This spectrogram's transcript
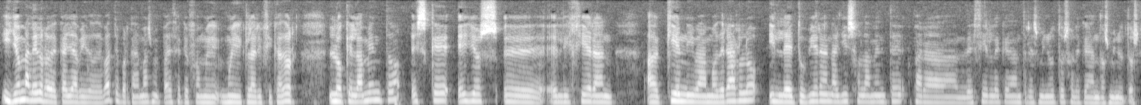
Y yo me alegro de que haya habido debate, porque además me parece que fue muy, muy clarificador. Lo que lamento es que ellos eligieran a quién iba a moderarlo y le tuvieran allí solamente para decirle que quedan tres minutos o le quedan dos minutos.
